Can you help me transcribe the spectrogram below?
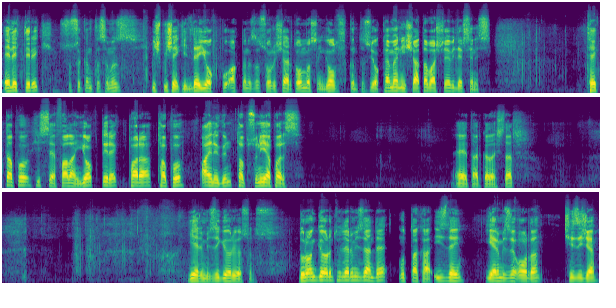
Elektrik, su sıkıntısımız hiçbir şekilde yok. Bu aklınıza soru işareti olmasın. Yol sıkıntısı yok. Hemen inşaata başlayabilirsiniz. Tek tapu, hisse falan yok. Direkt para, tapu aynı gün tapusunu yaparız. Evet arkadaşlar. Yerimizi görüyorsunuz. Drone görüntülerimizden de mutlaka izleyin. Yerimizi oradan çizeceğim.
